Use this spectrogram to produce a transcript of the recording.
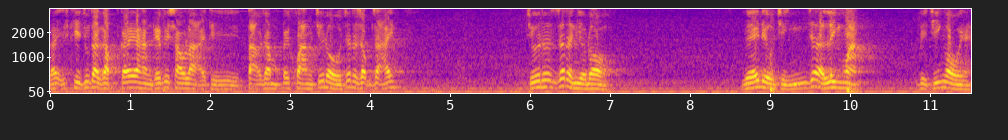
Đấy, khi chúng ta gặp cái hàng ghế phía sau lại thì tạo ra một cái khoang chứa đồ rất là rộng rãi, chứa rất là nhiều đồ. Ghế điều chỉnh rất là linh hoạt, vị trí ngồi này.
